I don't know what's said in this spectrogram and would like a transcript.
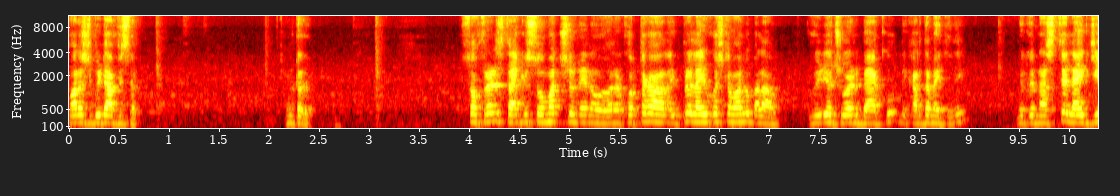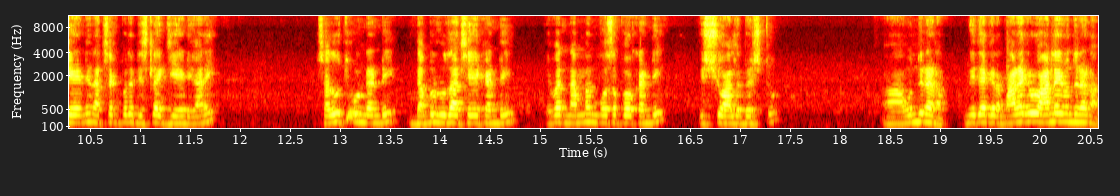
ఫారెస్ట్ బీట్ ఆఫీసర్ ఉంటుంది. So friends thank you so much నేను కొత్తగా ఇప్పుడే లైవ్కి వచ్చిన వాళ్ళు మళ్ళీ వీడియో చూడండి బ్యాక్ మీకు అర్థమవుతుంది. మీకు నచ్చితే లైక్ చేయండి నచ్చకపోతే డిస్లైక్ చేయండి కానీ చదువుతూ ఉండండి డబ్బులు వృధా చేయకండి ఎవరు నమ్మని మోసపోకండి. Wish you all the best ఉంది నాన్న మీ దగ్గర మా దగ్గర ఆన్లైన్ ఉంది నాన్న.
